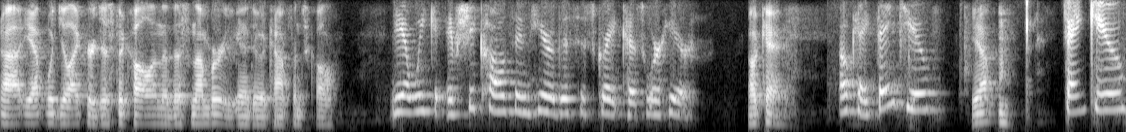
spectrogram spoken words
Uh, yep. Would you like her just to call into this number? Or are you going to do a conference call? Yeah, we. Can, if she calls in here, this is great because we're here. Okay. Okay, thank you. Yep. Thank you.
